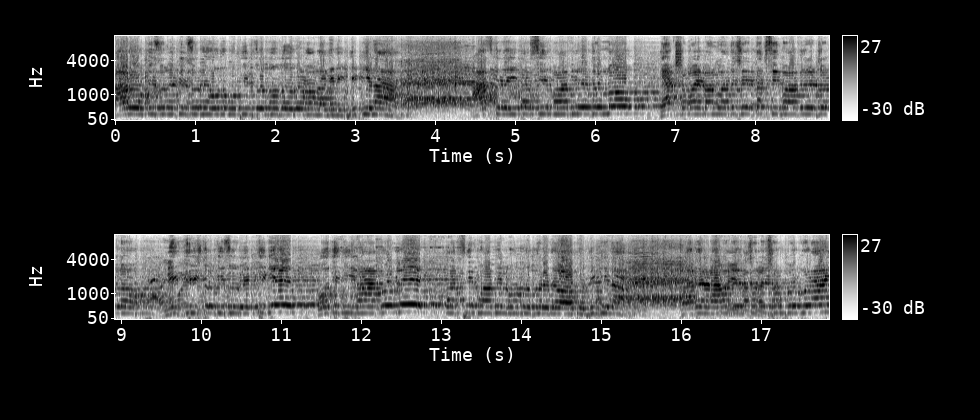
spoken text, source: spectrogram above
কারও পিছনে পিছনে অনুমতির জন্য দৌড়ানো লাগেনি, ঠিক না আজকের এই তাফসির মাহফিলের জন্য এক সময় বাংলাদেশের তাফসির মাহফিলের জন্য নির্দিষ্ট কিছু ব্যক্তিকে অতিথি না করলে তাফসির মাহফিল বন্ধ করে দেওয়া হতো, ঠিক না যাদের নামাজের সাথে সম্পর্ক নাই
